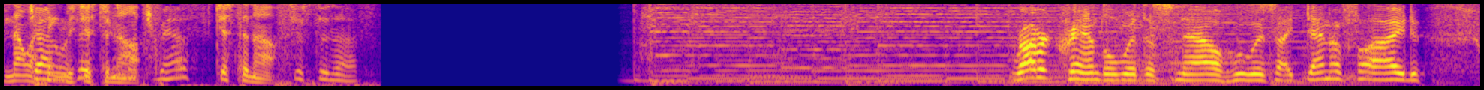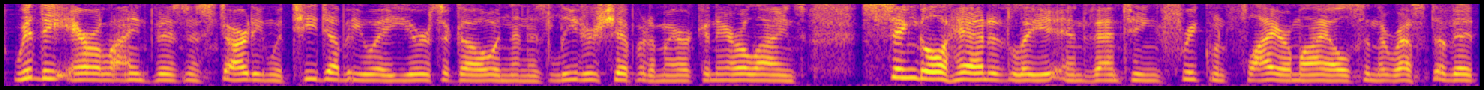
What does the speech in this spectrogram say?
No, John, I think it was, was just enough. math? Just enough. Just enough. Robert Crandall with us now, who is identified with the airline business, starting with TWA years ago, and then his leadership at American Airlines, single handedly inventing frequent flyer miles and the rest of it,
